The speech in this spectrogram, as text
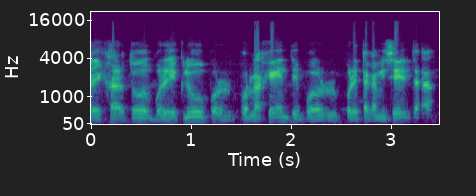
dejar todo por el club, por, por la gente, por, por, esta camiseta,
